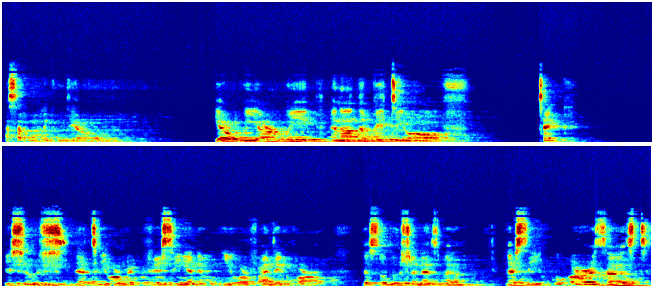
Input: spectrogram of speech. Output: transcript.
Assalamualaikum dear all. Here we are with another video of tech issues that you are facing and you are finding for the solution as well. Let's see who are just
